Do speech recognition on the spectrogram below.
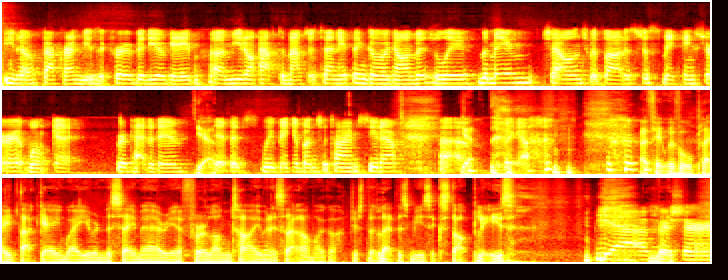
you know background music for a video game um, you don't have to match it to anything going on visually. The main challenge with that is just making sure it won't get repetitive Yeah. if it's looping a bunch of times you know um, Yeah. but yeah i think we've all played that game where you're in the same area for a long time and it's like oh my god just let this music stop please Yeah, for sure.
